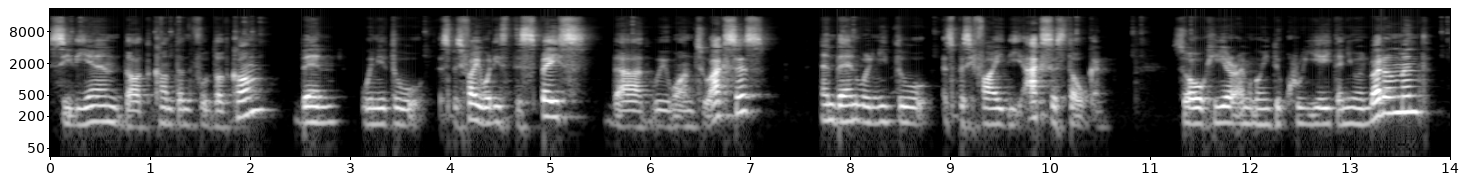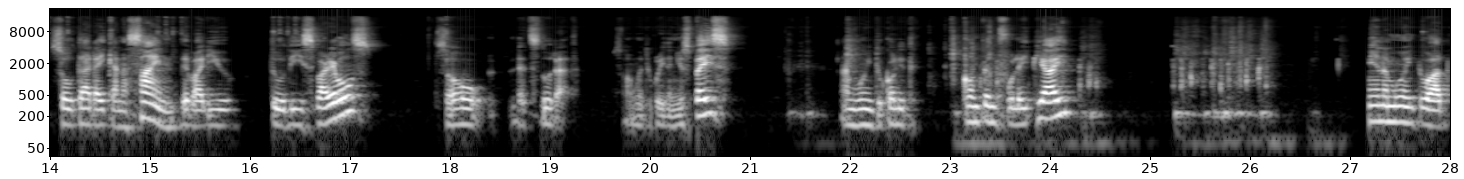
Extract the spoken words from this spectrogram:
cdn.contentful.com. Then we need to specify what is the space that we want to access. and then we need to specify the access token. So here I'm going to create a new environment so that I can assign the value to these variables. So let's do that. So I'm going to create a new space. I'm going to call it Contentful API. And I'm going to add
